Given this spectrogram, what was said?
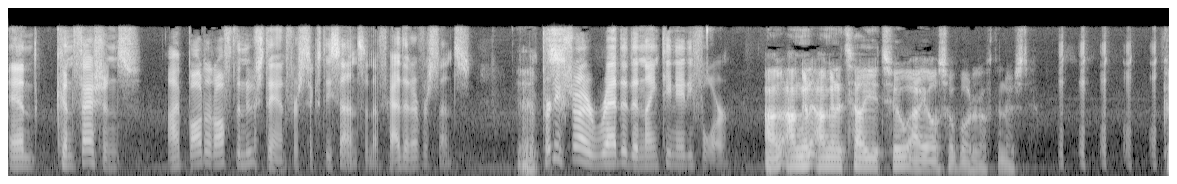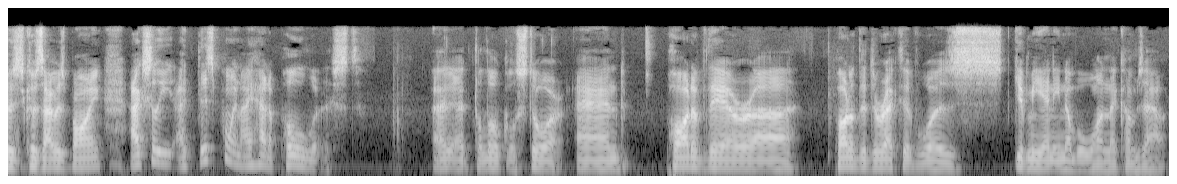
and confessions. I bought it off the newsstand for sixty cents and I've had it ever since. I'm pretty sure I read it in 1984. I- I'm gonna I'm gonna tell you too. I also bought it off the newsstand because I was buying. Actually, at this point, I had a pull list at, at the local store, and part of their uh, part of the directive was give me any number one that comes out.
